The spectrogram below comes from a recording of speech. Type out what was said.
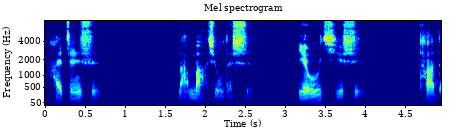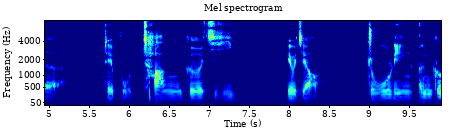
还真是南马兄的诗，尤其是他的这部长歌集，又叫《竹林恩歌》。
